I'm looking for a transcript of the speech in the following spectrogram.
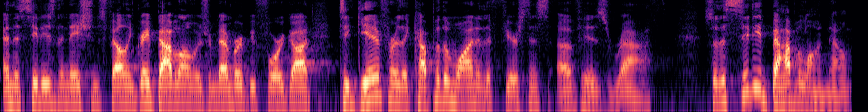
And the cities of the nations fell, and great Babylon was remembered before God to give her the cup of the wine of the fierceness of his wrath. So the city of Babylon now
